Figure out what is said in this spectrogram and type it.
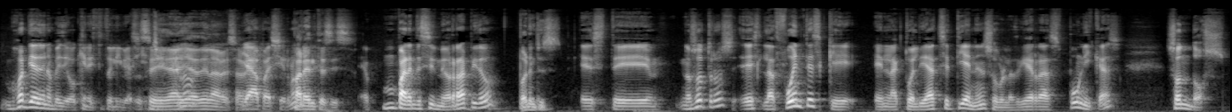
Mejor ya de una vez digo quién es Tito Livio. así, sí, ya, ¿no? ya de una vez. a ver. Ya para decir, ¿no? Paréntesis. Eh, Un paréntesis medio rápido. Paréntesis. Este, nosotros, es, las fuentes que en la actualidad se tienen sobre las guerras púnicas son dos.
